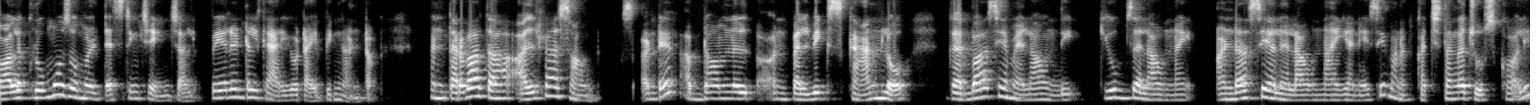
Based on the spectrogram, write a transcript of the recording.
వాళ్ళ క్రోమోజోమల్ టెస్టింగ్ చేయించాలి. పేరెంటల్ క్యారియో టైపింగ్ అంటాం. అండ్ తర్వాత అల్ట్రాసౌండ్ అంటే అబ్డామినల్ అండ్ పెల్విక్ స్కాన్‌లో గర్భాశయం ఎలా ఉంది? ట్యూబ్స్ ఎలా ఉన్నాయి? అండాశయాలు ఎలా ఉన్నాయి? అనేసి మనం ఖచ్చితంగా చూసుకోవాలి.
